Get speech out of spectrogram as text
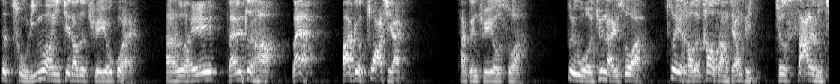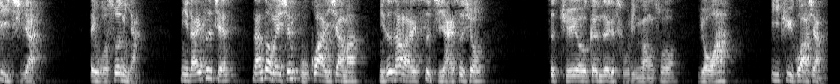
这楚灵王一见到这绝游过来，啊他说：“哎，来的正好，来啊，把他给我抓起来。”他跟绝游说：“啊，对我军来说啊，最好的犒赏奖品就是杀了你季齐啊！哎，我说你啊，你来之前难道没先卜卦一下吗？你这趟来是吉还是凶？”这绝游跟这个楚灵王说：“有啊。”依据卦象，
